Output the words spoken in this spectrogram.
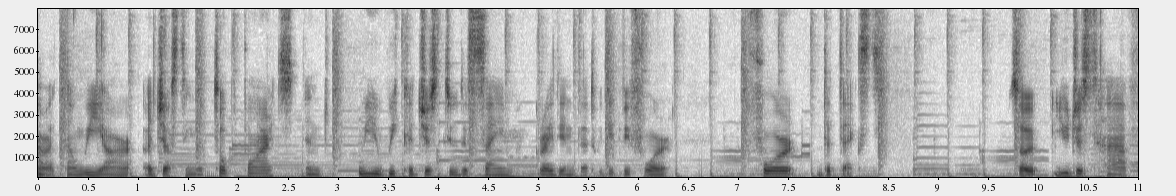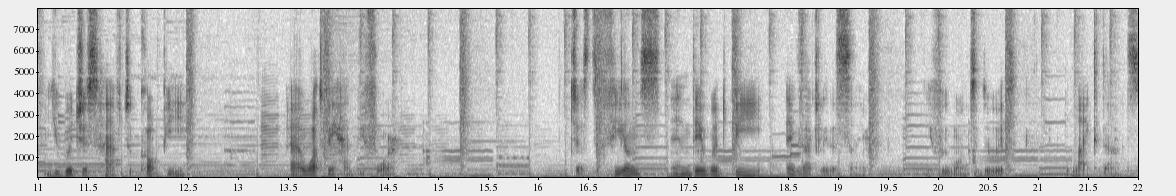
Alright, now we are adjusting the top part and we, we could just do the same gradient that we did before for the text. So you just have, you would just have to copy uh, what we had before. Just the fields and they would be exactly the same. if we want to do it like that.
